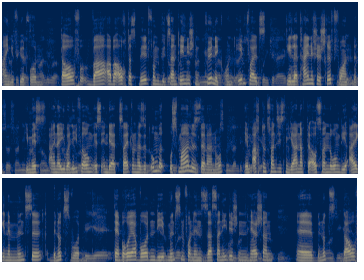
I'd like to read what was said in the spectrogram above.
eingeführt worden. Darauf war aber auch das Bild vom byzantinischen König und ebenfalls die lateinische Schrift vorhanden. Gemäß einer Überlieferung ist in der Zeit von Hazrat Umar Usman im 28. Jahr nach der Auswanderung die eigene Münze benutzt worden. Temporär wurden die Münzen von den sassanidischen Herrschern äh, benutzt. Darauf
